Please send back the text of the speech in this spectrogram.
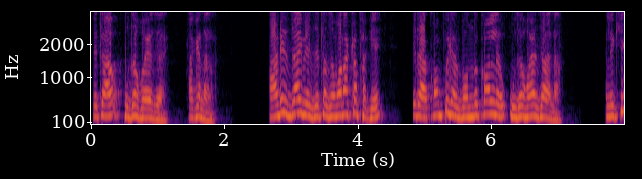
সেটা উদা হয়ে যায়, থাকে না। হার্ড ডিস্ক ড্রাইভে যেটা জমা রাখা থাকে, সেটা কম্পিউটার বন্ধ করলেও উদা হয়ে যায় না। তাহলে কি?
